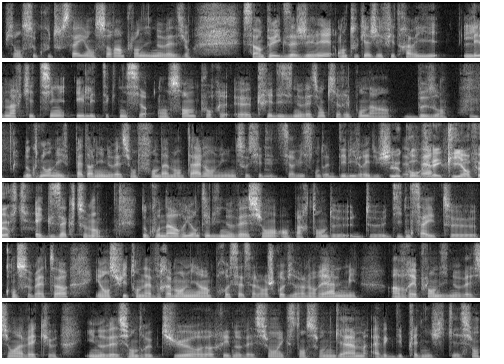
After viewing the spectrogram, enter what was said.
puis on secoue tout ça et on sort un plan d'innovation. C'est un peu exagéré. En tout cas, j'ai fait travailler les marketing et les techniciens ensemble pour euh, créer des innovations qui répondent à un besoin. Hmm. Donc nous, on n'est pas dans l'innovation fondamentale, on est une société de hmm. services, on doit délivrer du chiffre Le concret, client first. Exactement. Hmm. Donc on a orienté l'innovation en partant de d'insight euh, consommateur et ensuite on a vraiment mis un process, alors je reviens à L'Oréal, mais un vrai plan d'innovation avec euh, innovation de rupture, rénovation, extension de gamme, avec des planifications.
